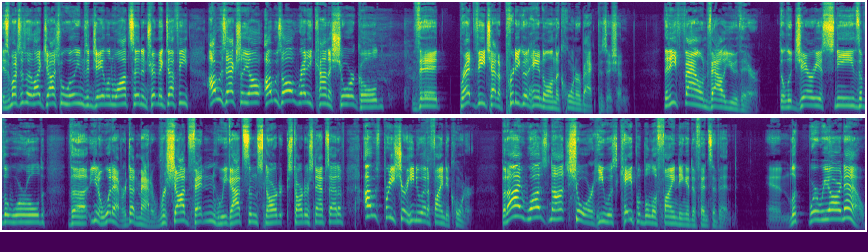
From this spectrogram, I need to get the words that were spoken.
as much as I like Joshua Williams and Jaylen Watson and Trent McDuffie, I was actually all, I was already kind of sure, Gold, that Brett Veach had a pretty good handle on the cornerback position. That he found value there. the L'Jarius Sneeds of the world, the, you know, whatever, it doesn't matter. Rashad Fenton, who he got some starter, starter snaps out of, I was pretty sure he knew how to find a corner. But I was not sure he was capable of finding a defensive end. And look where we are now.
